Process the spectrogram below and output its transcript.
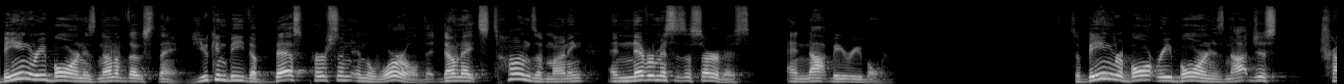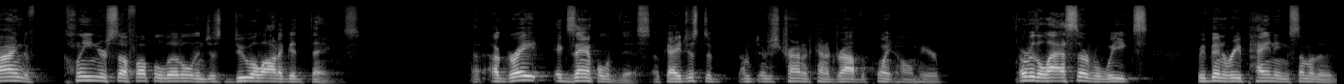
Being reborn is none of those things. You can be the best person in the world that donates tons of money and never misses a service and not be reborn. So, being reborn, reborn is not just trying to clean yourself up a little and just do a lot of good things. A great example of this, okay, just to, I'm just trying to kind of drive the point home here. Over the last several weeks, we've been repainting some of the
